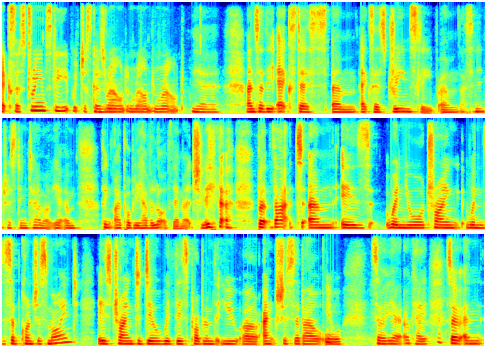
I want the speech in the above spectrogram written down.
excess dream sleep, which just goes Yeah. round and round and round. Yeah, and so the excess um, excess dream sleep. Um, that's an interesting term. Uh, Yeah, um, I think I probably have a lot of them actually. but that um, is when you're trying, when the subconscious mind is trying to deal with this problem that you are anxious about, Yeah. or so. Yeah, okay. So and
